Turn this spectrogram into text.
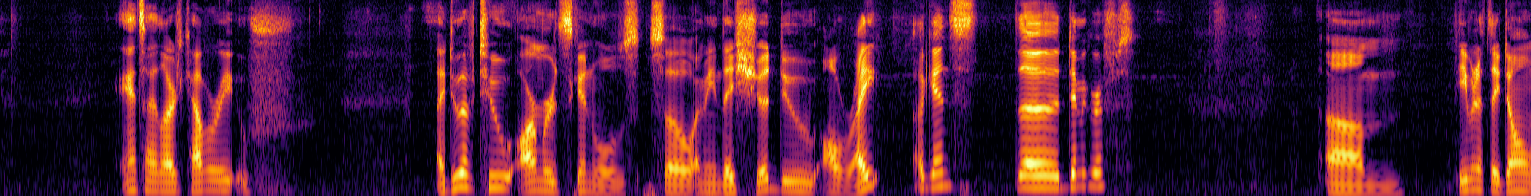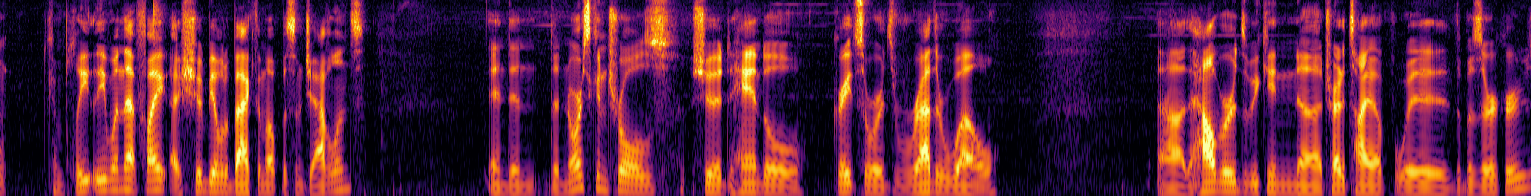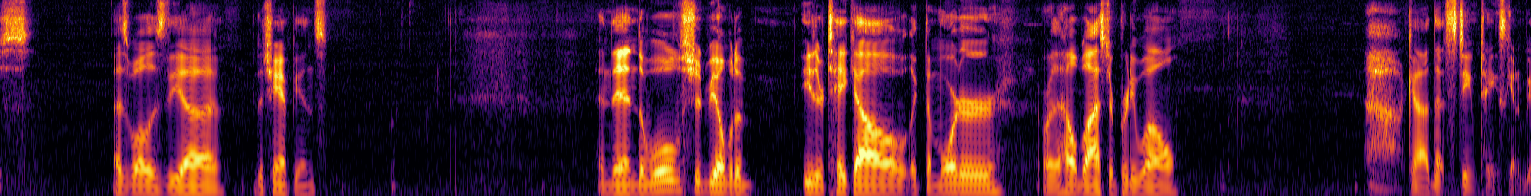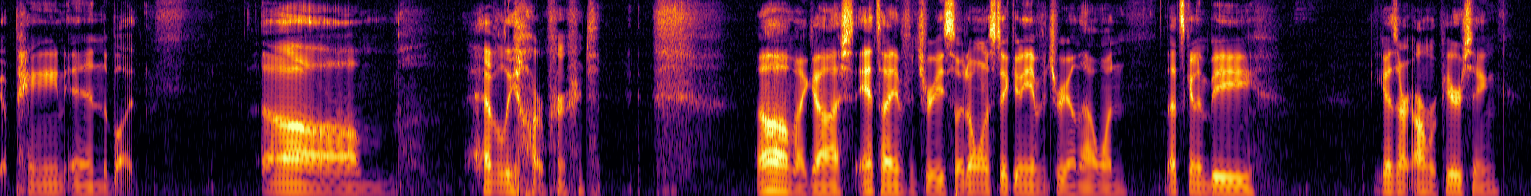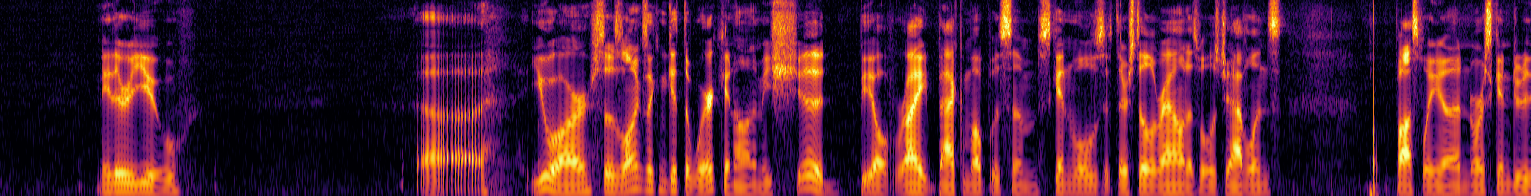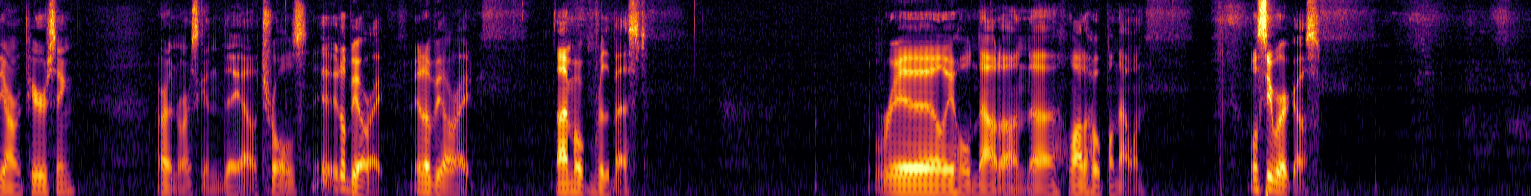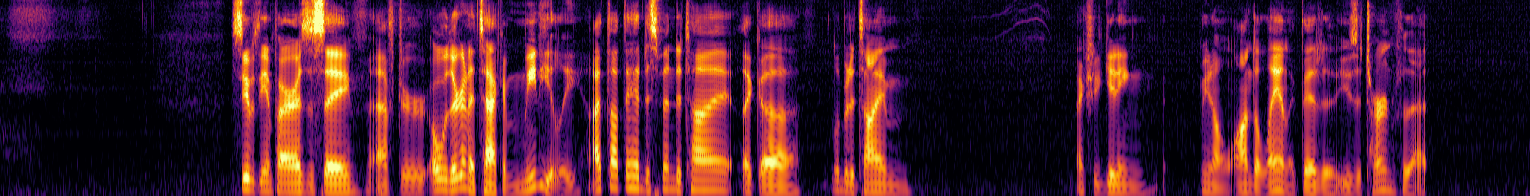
Anti-large cavalry. Oof. I do have two armored skin wolves, so I mean they should do all right against the demigryphs. Um, even if they don't completely win that fight, I should be able to back them up with some javelins. And then the Norse controls should handle great swords rather well. Uh, the halberds we can uh, try to tie up with the berserkers, as well as the uh, the champions. And then the wolves should be able to either take out like the mortar or the hellblaster pretty well. God, that steam tank's gonna be a pain in the butt. Um, heavily armored. oh my gosh, anti-infantry. So I don't want to stick any infantry on that one. That's gonna be. You guys aren't armor piercing. Neither are you. Uh, you are. So as long as I can get the working on him, he should be alright. Back him up with some skin wolves if they're still around, as well as javelins. Possibly uh, Norscan due to the armor piercing. Or Norscan, they uh, trolls. It'll be alright. It'll be alright. I'm hoping for the best. Really holding out on uh, a lot of hope on that one. We'll see where it goes. See what the Empire has to say after. Oh, they're gonna attack immediately. I thought they had to spend a time, like uh, a little bit of time, actually getting, you know, onto land. Like they had to use a turn for that.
